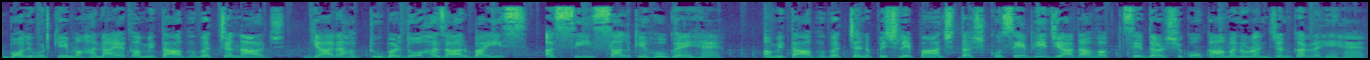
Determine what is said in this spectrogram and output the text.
बॉलीवुड के महानायक अमिताभ बच्चन आज 11 अक्टूबर 2022 80 साल के हो गए हैं। अमिताभ बच्चन पिछले पाँच दशकों से भी ज़्यादा वक्त से दर्शकों का मनोरंजन कर रहे हैं।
